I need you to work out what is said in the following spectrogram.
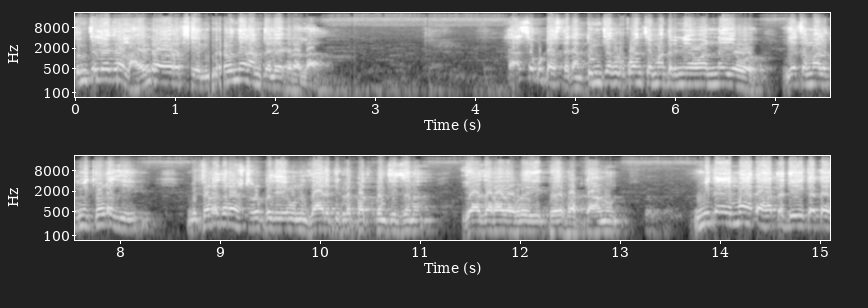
तुमच्या लेकराला हेनराव ना राव मिळून द्या ना आमच्या लेकराला. असं कुठं असतं का? तुमच्याकडे कोणत्या मंत्र्याने यावं नाही यावं? याचा मालक मी थोडाच येईल मी थोडाच राष्ट्रपती आहे म्हणून जा रे तिकडे पाच पंचवीस जण. या जरा एक फेरफाटका आणून. मी काय माझ्या हातात आहे का काय?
